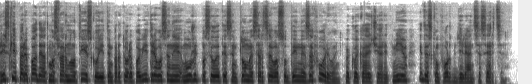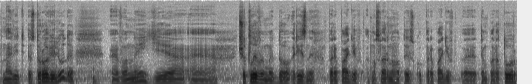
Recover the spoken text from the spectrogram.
Різкі перепади атмосферного тиску і температури повітря восени можуть посилити симптоми серцево-судинних захворювань, викликаючи аритмію і дискомфорт в ділянці серця. Навіть здорові люди е, вони є е, чутливими до різних перепадів атмосферного тиску, перепадів е, температур.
